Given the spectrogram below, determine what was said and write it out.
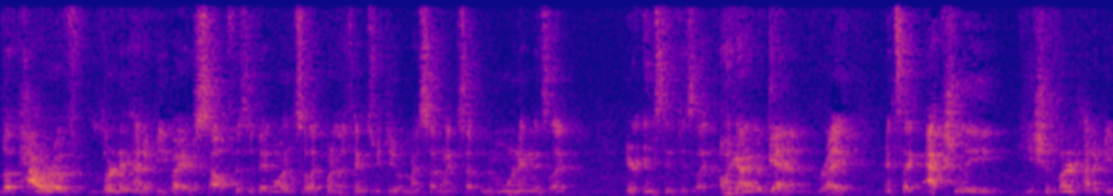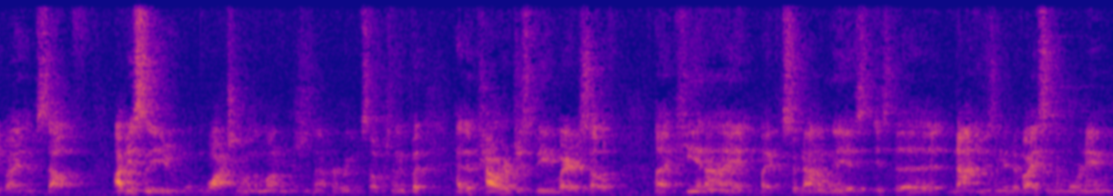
the power of learning how to be by yourself is a big one. So, like, one of the things we do when my son wakes up in the morning is like, your instinct is like, oh, I gotta go get him, right? And it's like, actually, he should learn how to be by himself. Obviously, watching on the monitors is not hurting himself or something, but had the power of just being by yourself. Uh, he and I, like, so not only is, is the not using a device in the morning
